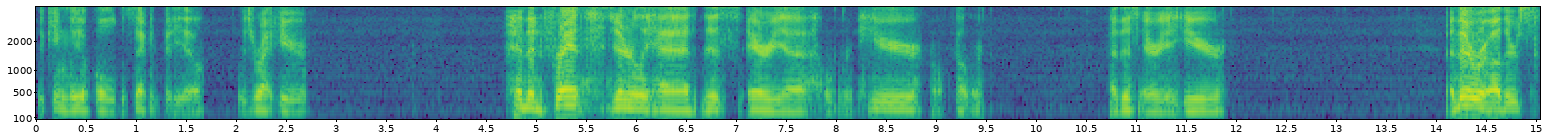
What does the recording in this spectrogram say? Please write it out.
the King Leopold II video, is right here. And then France generally had this area over in here, wrong color, had this area here. And there were others,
